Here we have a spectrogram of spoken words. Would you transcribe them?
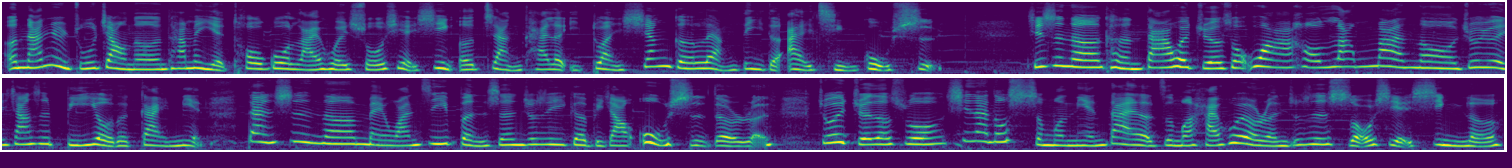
而男女主角呢，他们也透过来回手写信而展开了一段相隔两地的爱情故事。其实呢，可能大家会觉得说，哇，好浪漫哦，就有点像是笔友的概念。但是呢，美丸自己本身就是一个比较务实的人，就会觉得说，现在都什么年代了，怎么还会有人就是手写信呢？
